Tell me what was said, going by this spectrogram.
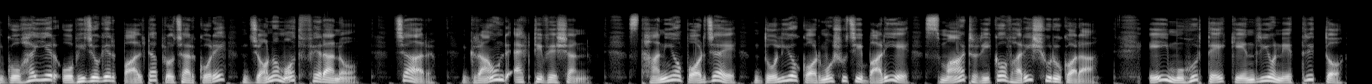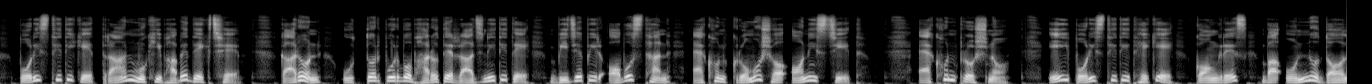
গোহাইয়ের অভিযোগের পাল্টা প্রচার করে জনমত ফেরানো। চার, গ্রাউন্ড অ্যাক্টিভেশন। স্থানীয় পর্যায়ে দলীয় কর্মসূচি বাড়িয়ে স্মার্ট রিকভারি শুরু করা। এই মুহূর্তে কেন্দ্রীয় নেতৃত্ব পরিস্থিতিকে ত্রাণমুখীভাবে দেখছে। কারণ উত্তর পূর্ব ভারতের রাজনীতিতে বিজেপির অবস্থান এখন ক্রমশ অনিশ্চিত। এখন প্রশ্ন, এই পরিস্থিতি থেকে কংগ্রেস বা অন্য দল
